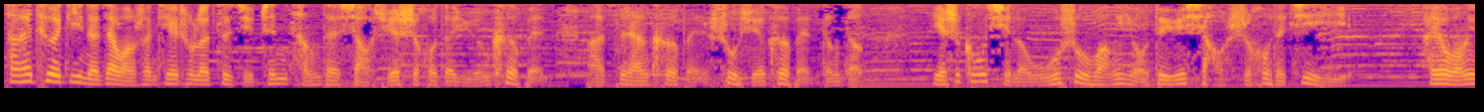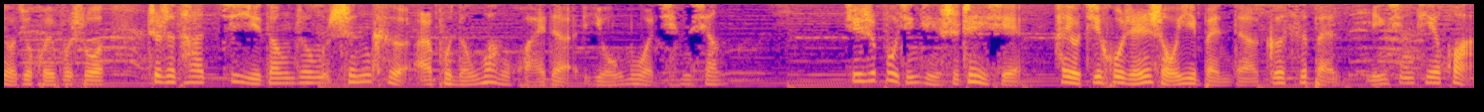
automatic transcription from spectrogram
他还特地呢在网上贴出了自己珍藏的小学时候的语文课本啊、自然课本、数学课本等等，也是勾起了无数网友对于小时候的记忆。还有网友就回复说：“这是他记忆当中深刻而不能忘怀的油墨清香。”其实不仅仅是这些，还有几乎人手一本的歌词本、明星贴画、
